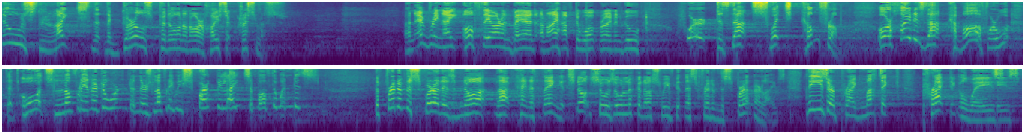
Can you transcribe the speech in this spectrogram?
those lights that the girls put on in our house at Christmas. And every night off they are in bed, and I have to walk around and go, where does that switch come from? Or how does that come off? Or that, oh, it's lovely and adorned, and there's lovely wee sparkly lights above the windows. The fruit of the Spirit is not that kind of thing. It's not so as, oh, look at us, we've got this fruit of the Spirit in our lives. These are pragmatic, practical ways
